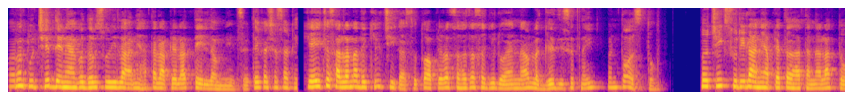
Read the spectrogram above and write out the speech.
परंतु छेद देण्या अगोदर सुरीला आणि हाताला आपल्याला तेल लावून घ्यायचं ते कशासाठी? केळीच्या सालांना देखील चीक असतो. तो आपल्याला सहजासहजी डोळ्यांना लगेच दिसत नाही पण तो असतो. तो चीक सुरीला आणि आपल्या तळहातांना लागतो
